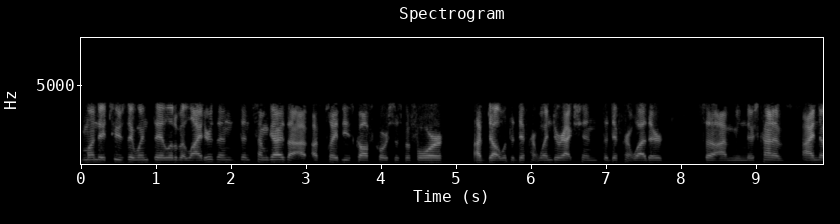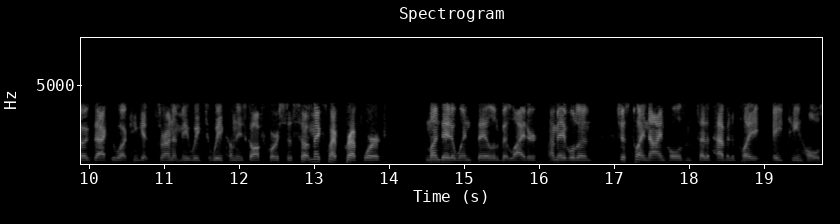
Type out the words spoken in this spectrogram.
Monday, Tuesday, Wednesday a little bit lighter than than some guys. I, I've played these golf courses before. I've dealt with the different wind directions, the different weather. So I mean, there's kind of I know exactly what can get thrown at me week to week on these golf courses. So it makes my prep work Monday to Wednesday a little bit lighter. I'm able to just play nine holes instead of having to play 18 holes,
